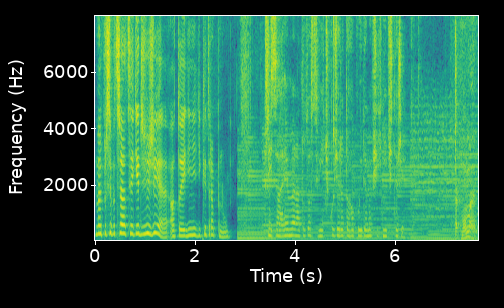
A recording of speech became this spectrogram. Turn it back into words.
Máš prostě potřeba cítit, že žije a to jedině díky trapnu. Přísahujeme na tuto svíčku, že do toho půjdeme všichni čtyři. Tak moment.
